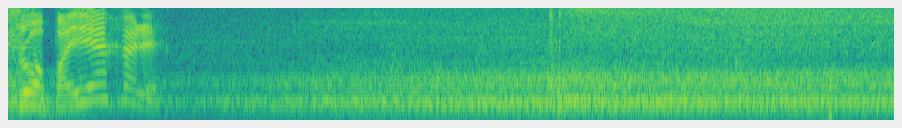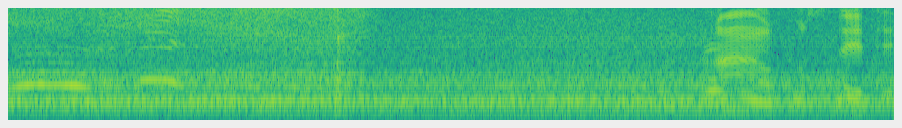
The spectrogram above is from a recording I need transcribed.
Що, поїхали? А, опустити.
